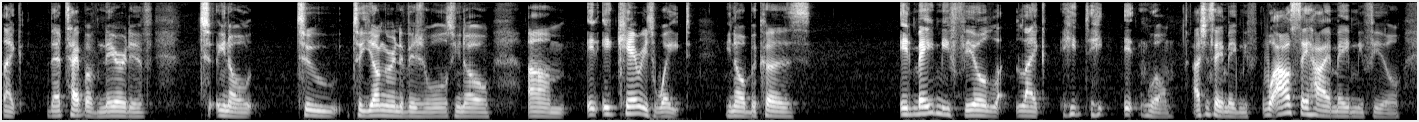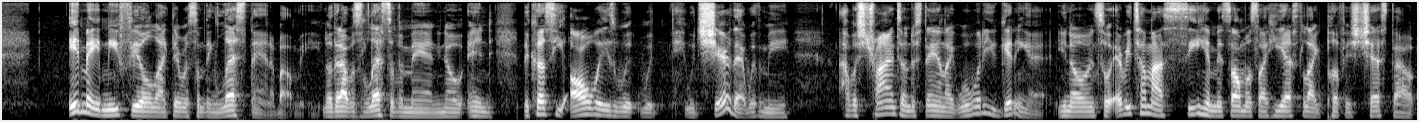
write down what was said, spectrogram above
like that type of narrative to you know to to younger individuals you know um it, it carries weight you know because it made me feel like he, he it well i should say it made me well i'll say how it made me feel. It made me feel like there was something less than about me you know that i was less of a man you know and because he always would would he would share that with me I was trying to understand like, well, what are you getting at? You know, and so every time I see him, it's almost like he has to like puff his chest out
